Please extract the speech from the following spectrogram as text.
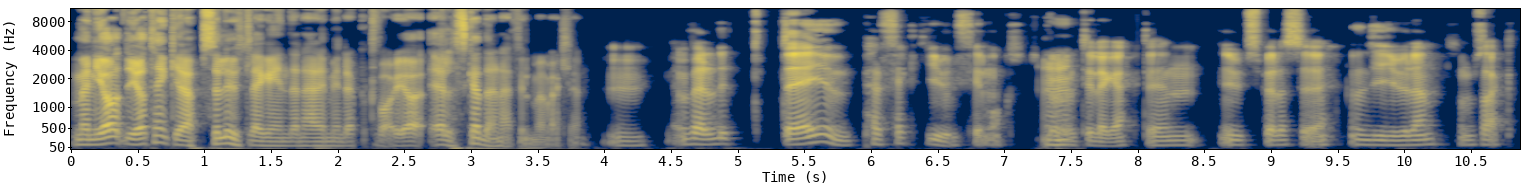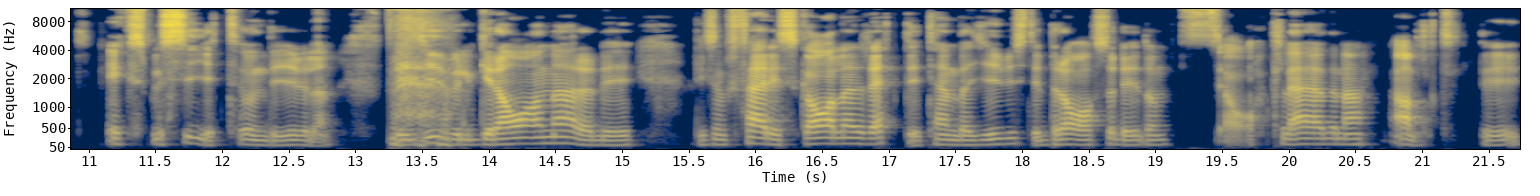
Men jag, jag tänker absolut lägga in den här i min repertoar. Jag älskade den här filmen verkligen. Mm. Väldigt, det är ju en perfekt julfilm också, skulle Mm. jag tillägga. Den utspelar sig under julen, som sagt. Explicit under julen. Det är julgranar och det är liksom färgskalan är rätt, det är tända ljus, det är brasor, det är de, ja, kläderna, allt. Det är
